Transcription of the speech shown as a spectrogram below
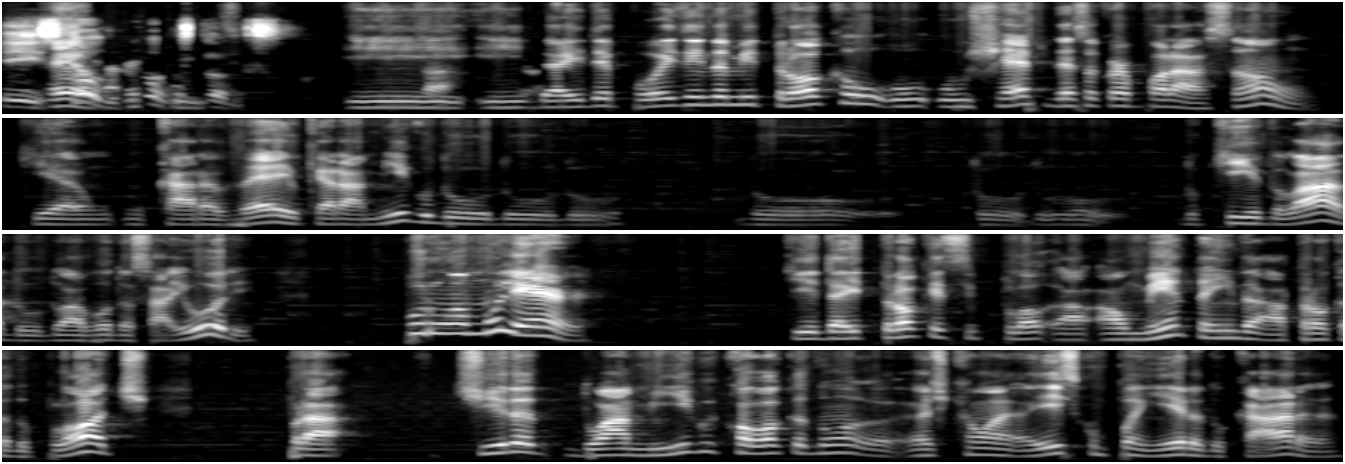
Isso, É, todos, todos, todos. E, Tá. e daí depois ainda me troca o, o, o chefe dessa corporação, que era um, um cara velho, que era amigo do. do. do. do, do, do, do Kido lá, do, do avô da Sayuri, por uma mulher. Que daí troca esse plot, aumenta ainda a troca do plot pra. Tira do amigo e coloca de uma, acho que é uma ex-companheira do cara.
